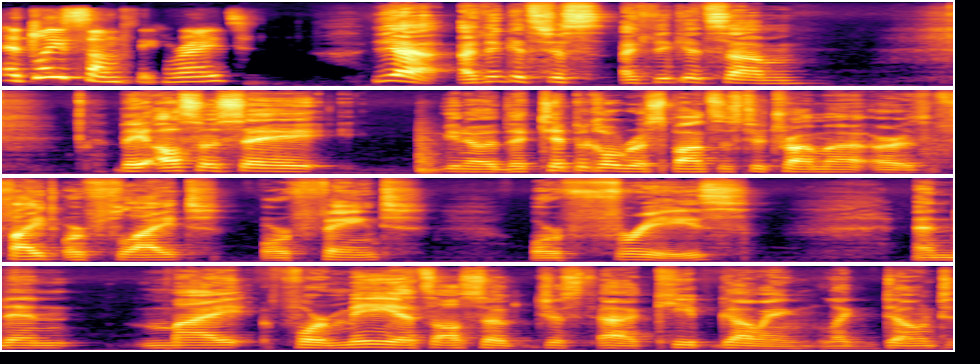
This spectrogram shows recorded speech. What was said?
at least something right yeah i think it's just i think it's um they also say you know the typical responses to trauma are fight or flight or faint or freeze. And then my for me it's also just uh, keep going. Like don't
